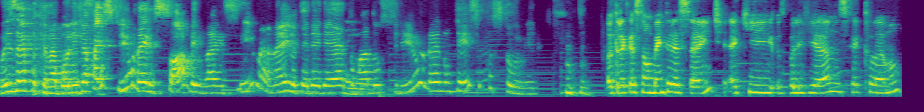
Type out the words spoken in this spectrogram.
Pois é, porque na Bolívia faz frio, né? Eles sobem lá em cima, né? E o tereré é tomado frio, né? Não tem esse costume. Outra questão bem interessante é que os bolivianos reclamam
